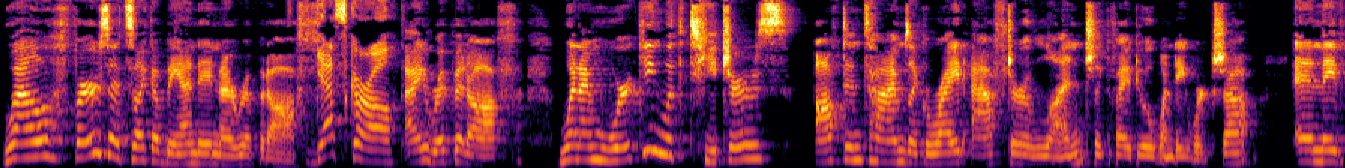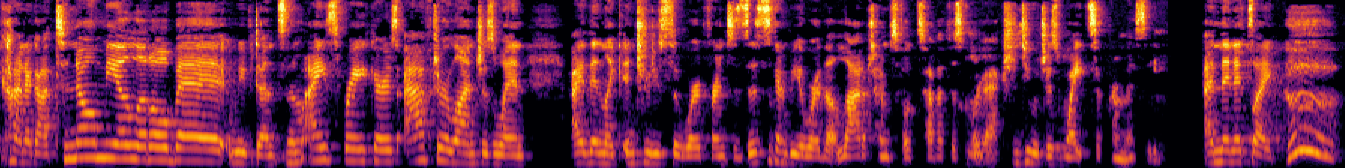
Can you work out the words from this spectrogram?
Well, first it's like a band-aid and I rip it off. Yes, girl. I rip it off. When I'm working with teachers, oftentimes like right after lunch, like if I do a one day workshop and they've kind of got to know me a little bit, we've done some icebreakers. After lunch is when I then like introduce the word, for instance, this is going to be a word that a lot of times folks have a physical reaction to, which is white supremacy. And then it's like,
